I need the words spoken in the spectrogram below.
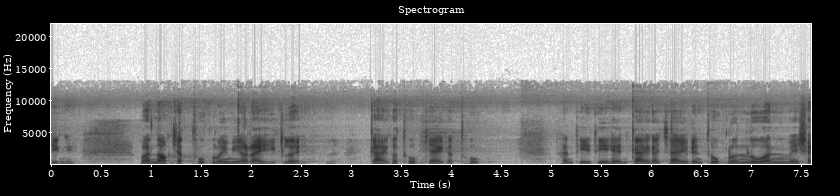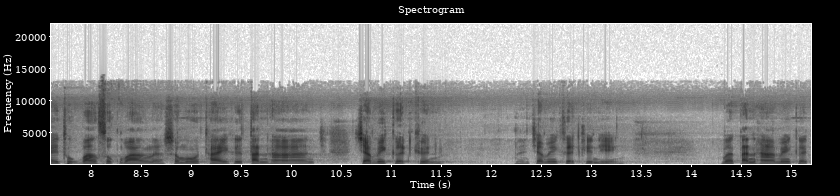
จริง ว่านอกจากทุกข์ไม่มีอะไรอีกเลย กายก็ทุกข์ใจก็ทุกข์ทันทีที่เห็นกายกับใจเป็นทุกข์ล้วนๆไม่ใช่ทุกข์บ้างสุขบ้างนะสมุทัยคือตัณหาจะไม่เกิดขึ้น จะไม่เกิดขึ้นเอง เมื่อตัณหาไม่เกิด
